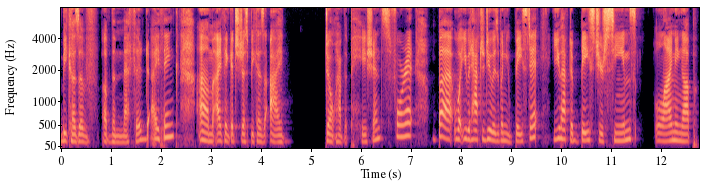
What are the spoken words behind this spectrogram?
because of of the method i think. Um, i think it's just because i don't have the patience for it. But what you would have to do is when you baste it you have to baste your seams lining up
